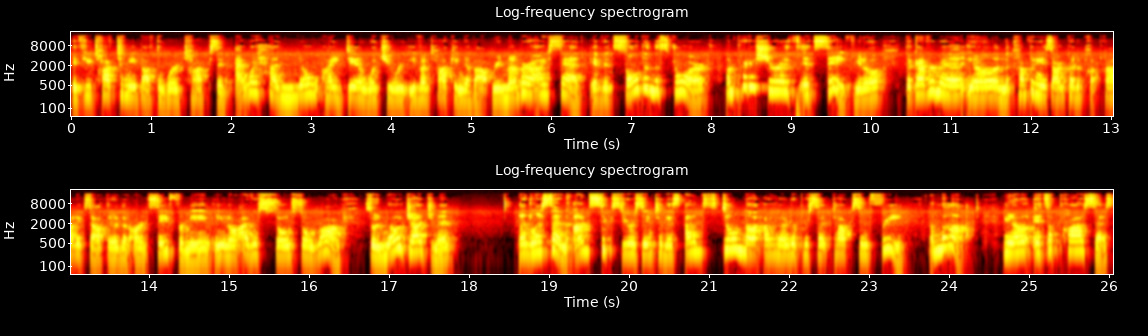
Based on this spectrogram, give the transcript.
if you talked to me about the word toxin, I would have had no idea what you were even talking about. Remember, I said if it's sold in the store, I'm pretty sure it's, it's safe. You know, the government, you know, and the companies aren't going to put products out there that aren't safe for me. You know, I was so, so wrong. So, no judgment. And listen, I'm six years into this. I'm still not 100% toxin free. I'm not. You know, it's a process.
